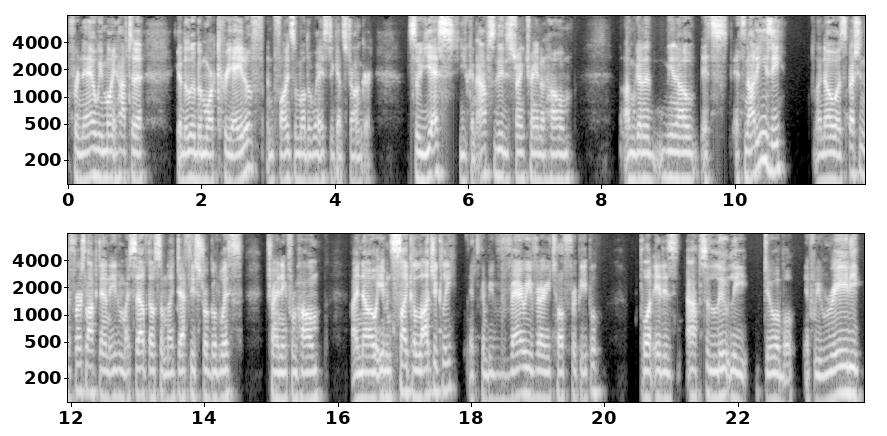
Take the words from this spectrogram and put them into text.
for now, we might have to get a little bit more creative and find some other ways to get stronger. So yes, you can absolutely strength train at home. I'm gonna, you know, it's it's not easy. I know, especially in the first lockdown, even myself, that was something I definitely struggled with training from home. I know even psychologically, it's gonna be very, very tough for people but it is absolutely doable. If we really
